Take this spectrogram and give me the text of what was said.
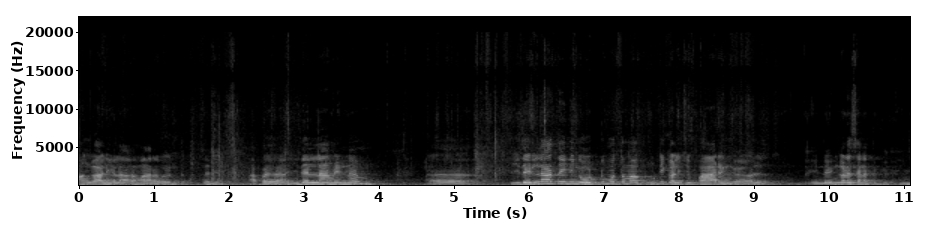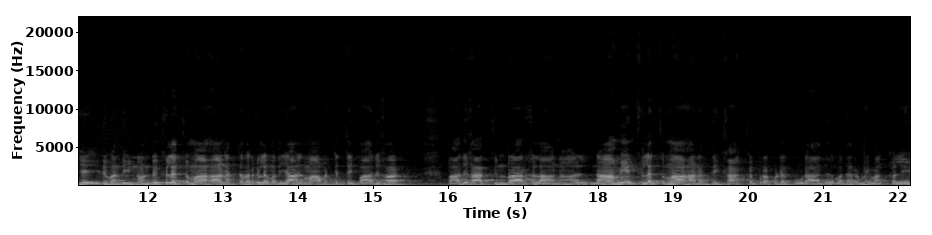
பங்காளிகளாக மாற வேண்டும். சரியா? அப்போ இதெல்லாம் என்ன? இது எல்லாத்தையும் நீங்கள் ஒட்டுமொத்தமாக கூட்டி கழித்து பாருங்கள். இந்த எங்கடசனத்துக்கு இங்கே இது வந்து இன்னொன்று கிழக்கு மாகாணத்தவர்கள் எமது யாழ் மாவட்டத்தை பாதுகா பாதுகாக்கின்றார்களானால் நாம் ஏன் கிழக்கு மாகாணத்தை காக்க புறப்படக்கூடாது? எமது மக்களே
